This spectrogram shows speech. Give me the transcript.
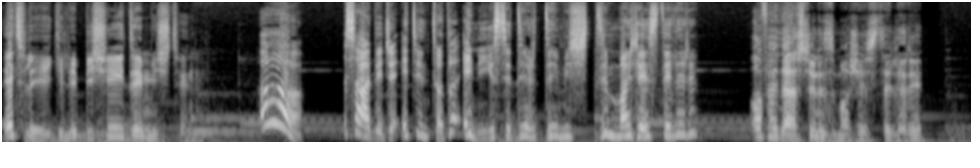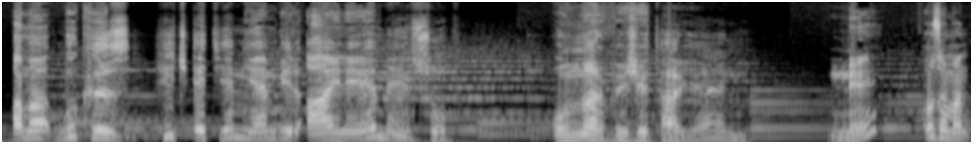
Etle ilgili bir şey demiştin. Sadece etin tadı en iyisidir demiştim majesteleri. Affedersiniz majesteleri. Ama bu kız hiç et yemeyen bir aileye mensup. Onlar vejetaryen. Ne? O zaman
